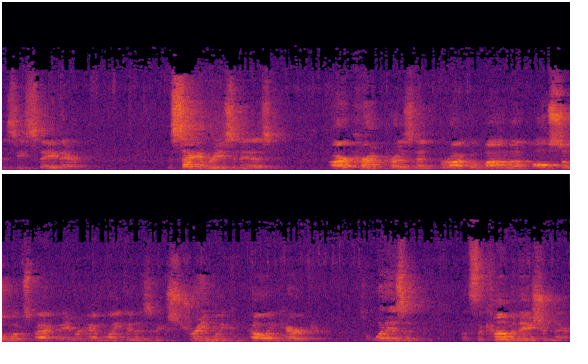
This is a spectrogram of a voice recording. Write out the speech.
does he stay there? The second reason is our current president, Barack Obama, also looks back at Abraham Lincoln as an extremely compelling character. So, what is it? What's the combination there?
